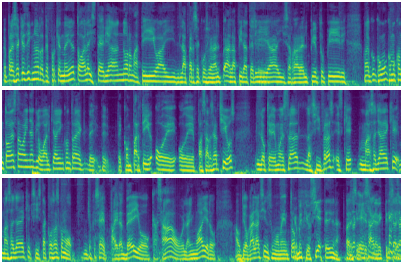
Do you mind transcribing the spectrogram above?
Me parece que es digno de RT porque en medio de toda la histeria normativa y la persecución al- a la piratería y cerrar el peer-to-peer, bueno, como, como con toda esta vaina global que hay en contra de, de- de- de compartir o de, o de pasarse archivos, lo que demuestra las cifras es que más allá de que, más allá de que exista cosas como, yo qué sé, Pirate Bay o Kazaa o LimeWire o Audio Galaxy en su momento. Yo metió siete de una. Que tiene electricidad.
